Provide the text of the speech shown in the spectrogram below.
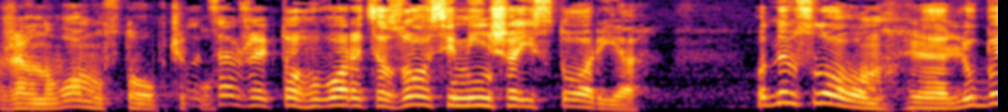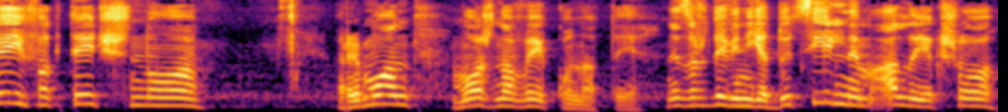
вже в новому стовпчику. Це вже, як то говориться, зовсім інша історія. Одним словом, е, любий фактично Ремонт можна виконати. Не завжди він є доцільним, але якщо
